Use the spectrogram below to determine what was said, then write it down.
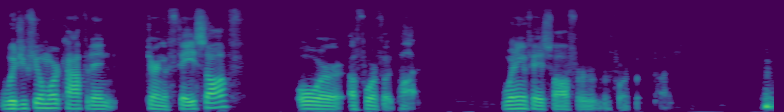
Would you feel more confident during a face-off, or a four foot putt? Winning a face off or a four foot putt?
